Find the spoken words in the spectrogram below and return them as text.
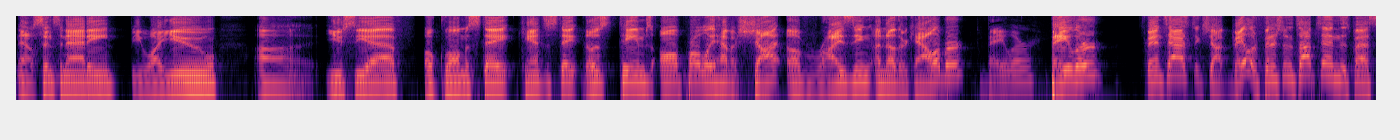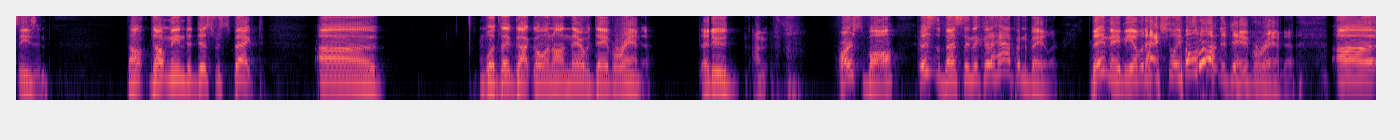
Now, Cincinnati, BYU, uh, UCF, Oklahoma State, Kansas State, those teams all probably have a shot of rising another caliber. Baylor. Baylor, Fantastic shot. Baylor finished in the top 10 this past season. Don't don't mean to disrespect uh, what they've got going on there with Dave Aranda. That dude, I mean, first of all, this is the best thing that could have happened to Baylor. They may be able to actually hold on to Dave Aranda. Uh,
